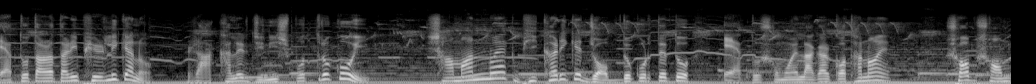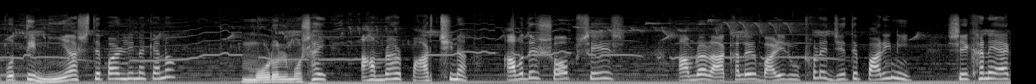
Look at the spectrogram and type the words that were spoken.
এত তাড়াতাড়ি ফিরলি কেন? রাখালের জিনিসপত্র কই? সামান্য এক ভিখারিকে জব্দ করতে তো এত সময় লাগার কথা নয়। সব সম্পত্তি নিয়ে আসতে পারলি না কেন? মোড়ল মশাই, আমরা আর পারছি না। আমাদের সব শেষ। আমরা রাখালের বাড়ির উঠোনে যেতে পারিনি। সেখানে এক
